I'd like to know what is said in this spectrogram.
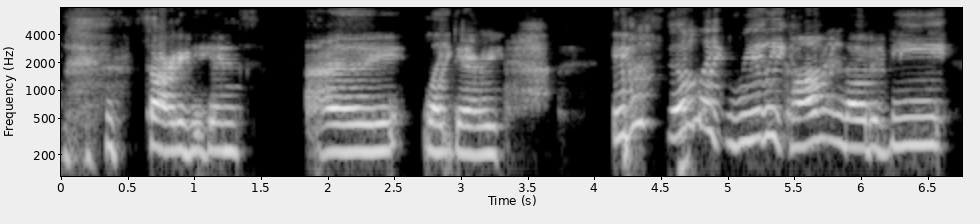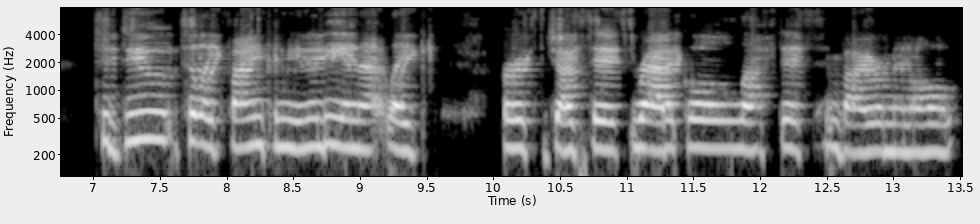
Sorry, vegans. I like dairy. It was still like really common though to be to do to like find community in that like earth justice, radical leftist environmental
